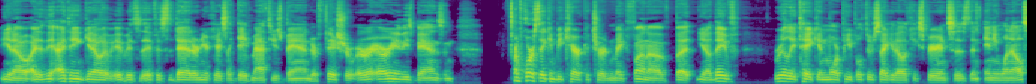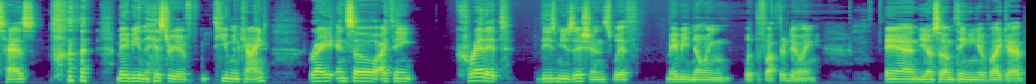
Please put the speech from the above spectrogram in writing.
you know I th- I think you know if it's if it's the dead or in your case like Dave Matthews Band or Phish or, or, or any of these bands, and of course they can be caricatured and make fun of, but you know they've really taken more people through psychedelic experiences than anyone else has, maybe in the history of humankind, right? And so I think credit these musicians with maybe knowing what the fuck they're doing. And you know, so I'm thinking of like a,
